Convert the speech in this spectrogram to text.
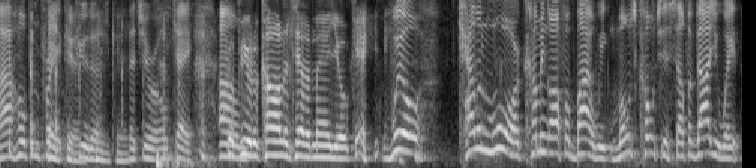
I hope and pray, He's computer, that you're okay. Um, Computer call and tell the man you're okay. Will Kellen Moore coming off a bye week? Most coaches self-evaluate.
